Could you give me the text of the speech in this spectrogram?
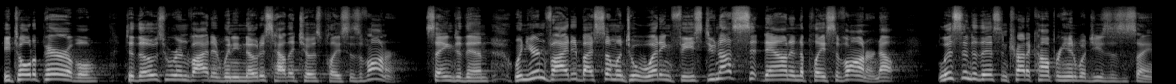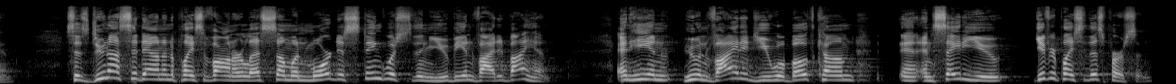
he told a parable to those who were invited when he noticed how they chose places of honor, saying to them, When you're invited by someone to a wedding feast, do not sit down in a place of honor. Now, listen to this and try to comprehend what Jesus is saying. He says, Do not sit down in a place of honor, lest someone more distinguished than you be invited by him. And he in, who invited you will both come and, and say to you, Give your place to this person.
